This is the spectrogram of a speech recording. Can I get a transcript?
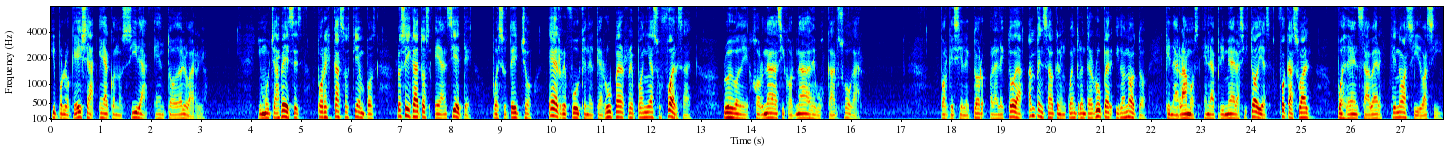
y por lo que ella era conocida en todo el barrio. Y muchas veces, por escasos tiempos, los seis gatos eran siete, pues su techo era el refugio en el que Rupert reponía sus fuerzas, luego de jornadas y jornadas de buscar su hogar. Porque si el lector o la lectora han pensado que el encuentro entre Rupert y Donoto, que narramos en la primera de las historias, fue casual, pues deben saber que no ha sido así.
